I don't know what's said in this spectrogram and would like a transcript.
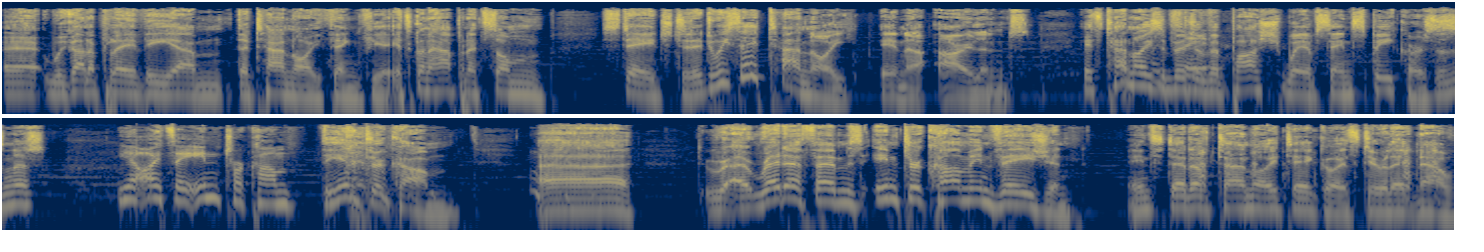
Uh, we got to play the um, the Tannoy thing for you. It's going to happen at some stage today. Do we say Tannoy in uh, Ireland? It's Tannoy's a bit of a posh way of saying speakers, isn't it? Yeah, I'd say intercom. The intercom. uh, Red FM's intercom invasion instead of Tannoy Takeover. It's too late now.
